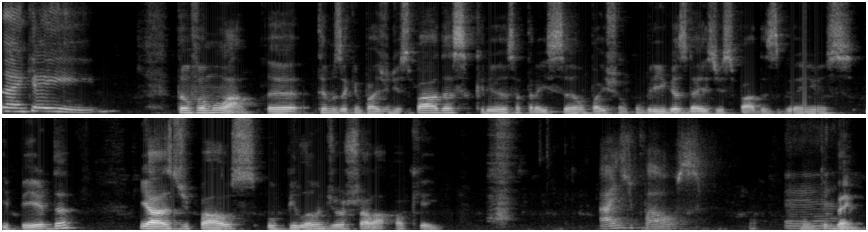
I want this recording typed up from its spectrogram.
Blank, aí. Então vamos lá. Uh, temos aqui um página de espadas, criança, traição, paixão com brigas, 10 de espadas, ganhos e perda. E as de paus, o pilão de Oxalá. Ok. As de paus. É... Muito bem.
